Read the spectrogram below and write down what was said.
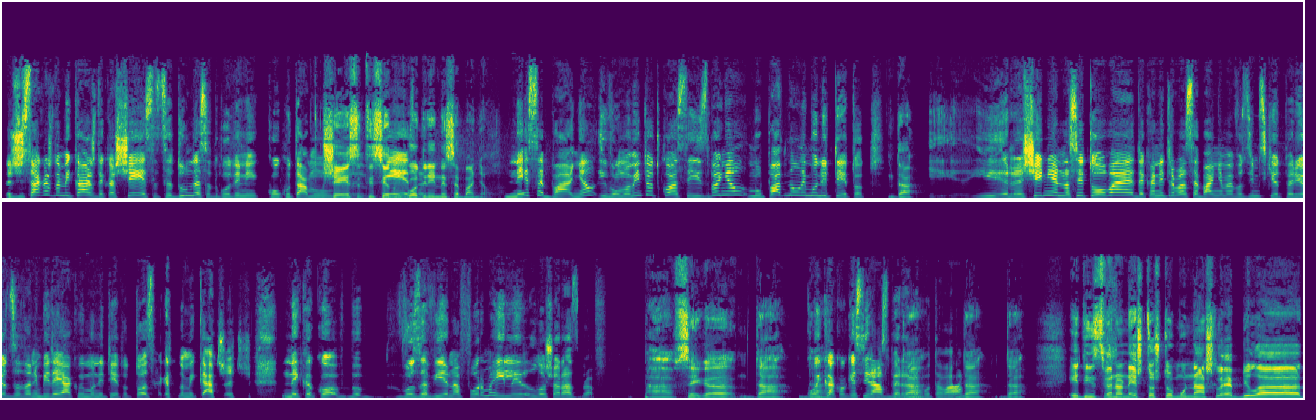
Значи сакаш да ми кажеш дека 60, 70 години, колку таму? 67 50, години не се бањал. Не се бањал и во моментот кога се избањал му паднал имунитетот. Да. И, и решение на сето ова е дека не треба да се бањаме во зимскиот период за да не биде јако имунитетот. Тоа сакаш да ми кажеш некако во завиена форма или лошо разбрав? Па сега, да. Кој да. како ќе си разбере да, работава? Да, да. Единствено нешто што му нашле била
